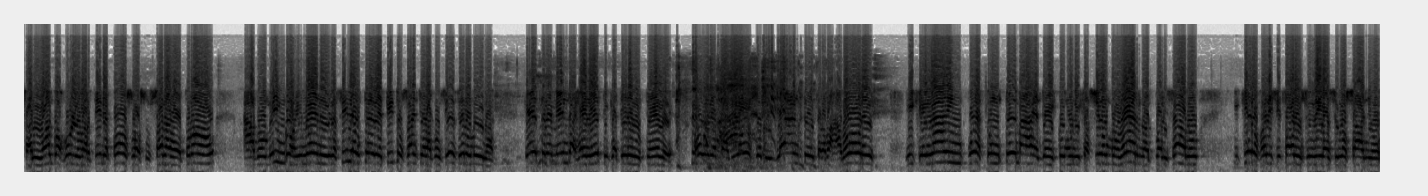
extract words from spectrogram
Saludando a Julio Martínez Pozo, a Susana Botró, a Domingo Jiménez y decirle a ustedes, Tito Sánchez, la conciencia domina, qué tremenda genética tienen ustedes, jóvenes valiosos, brillantes, trabajadores y que han impuesto un tema de comunicación moderno, actualizado y quiero felicitar en su día, en sus dos años,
